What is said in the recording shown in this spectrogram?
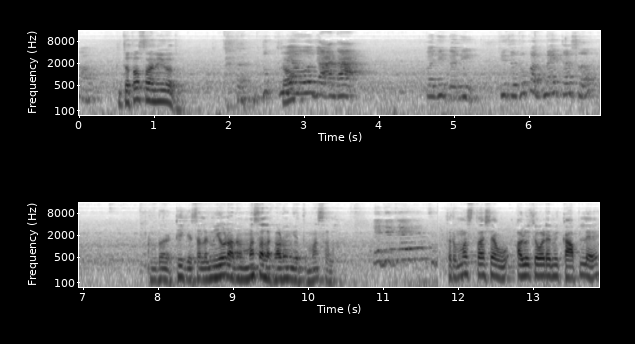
हा. तिचा तसा निघतो. हो जादा. कधी कधी तिथं दुखत नाही तसं. बरं ठीक आहे. चला मी एवढा आता मसाला काढून घेतो मसाला. तर मस्त अशा आळूच्या वड्या मी कापल्या आहे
